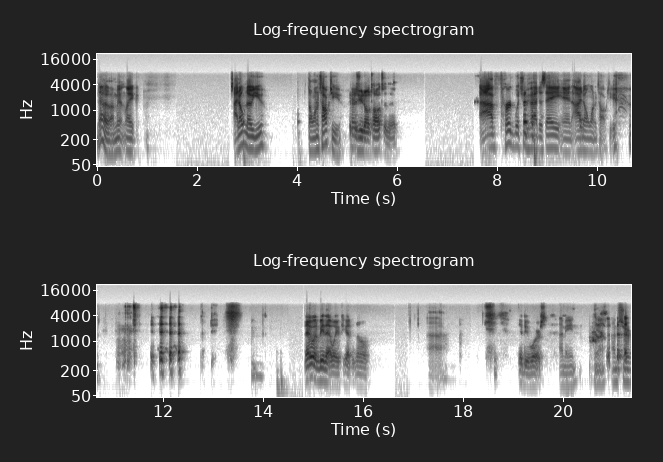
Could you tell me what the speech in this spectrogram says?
No, I mean like I don't know you. Don't want to talk to you. Because you don't talk to them. I've heard what you've had to say and I don't want to talk to you. They wouldn't be that way if you got to know them. Uh, It'd be worse. I mean, yeah, I'm sure.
